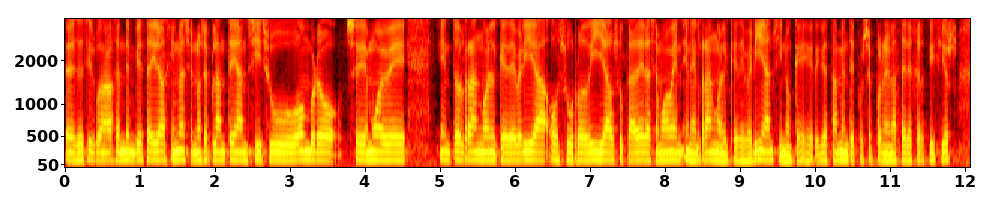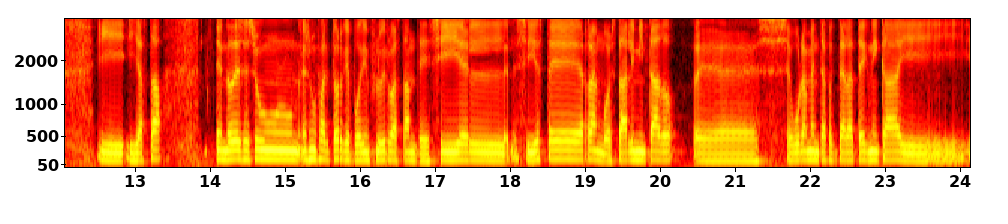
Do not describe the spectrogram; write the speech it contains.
Es decir, cuando la gente empieza a ir al gimnasio no se plantean si su hombro se mueve en todo el rango en el que debería o su rodilla o su cadera se mueven en el rango en el que deberían, sino que directamente pues, se ponen a hacer ejercicios y, y ya está. Entonces es un, es un factor que puede influir bastante. Si, el, si este rango está limitado, eh, seguramente afecta a la técnica y,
